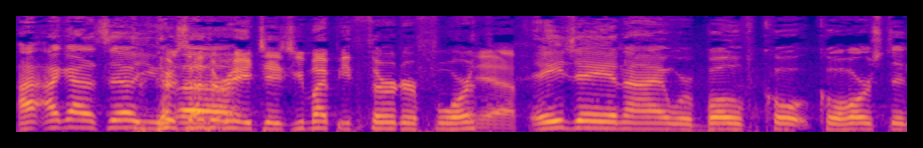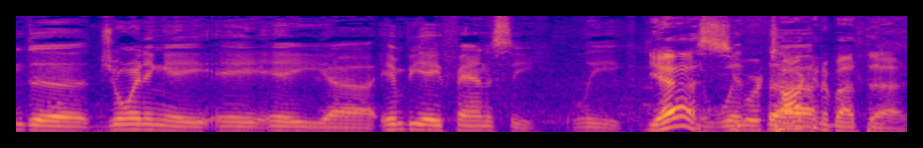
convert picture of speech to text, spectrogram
I, I got to tell you, There's uh, other AJs. You might be third or fourth. Yeah. AJ and I were both co- coerced into joining a a, a uh, NBA fantasy league. Yes, With, we were uh, talking about that.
